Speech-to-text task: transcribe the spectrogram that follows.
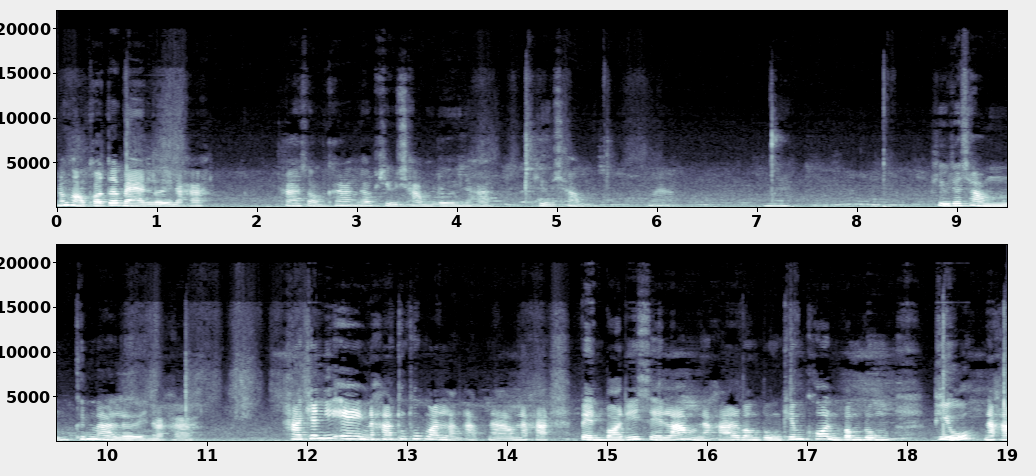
น้ำหอมคอเตอร์แบนเลยนะคะทาสองข้างแล้วผิวฉ่ำเลยนะคะ ผิวฉ่ำมากนะผิวจะฉ่ำขึ้นมาเลยนะคะทาแค่นี้เองนะคะ ทุกๆวันหลังอาบน้ำนะคะ เป็นบอดี้เซรั่มนะคะบำรุงเข้มข้นบำรุง ผิวนะคะ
